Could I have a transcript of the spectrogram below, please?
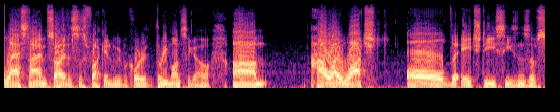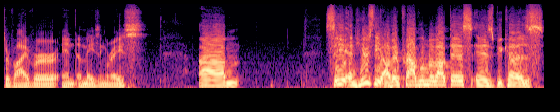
Last time? Sorry, this is fucking. We recorded three months ago. Um, how I watched all the HD seasons of Survivor and Amazing Race. Um, see, and here's the other problem about this is because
